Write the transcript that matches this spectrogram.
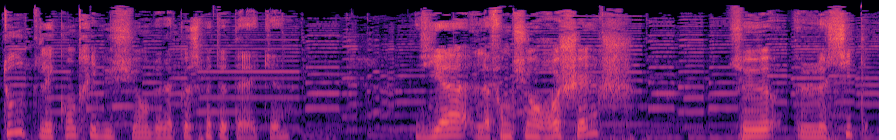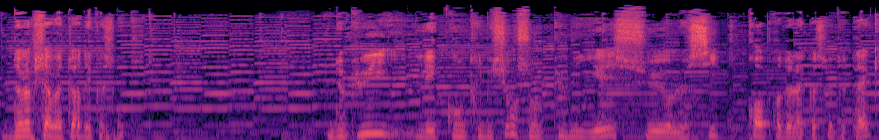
toutes les contributions de la Cosmétothèque via la fonction recherche sur le site de l'Observatoire des cosmétiques. Depuis, les contributions sont publiées sur le site propre de la Cosmétothèque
